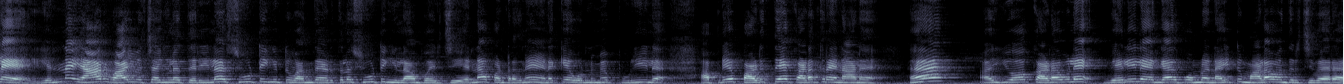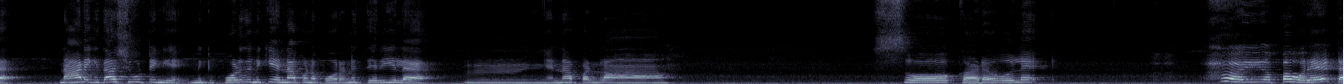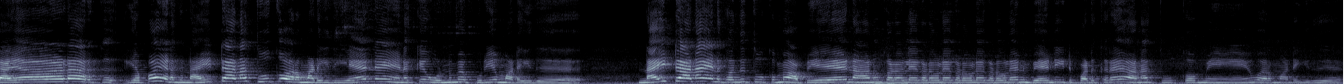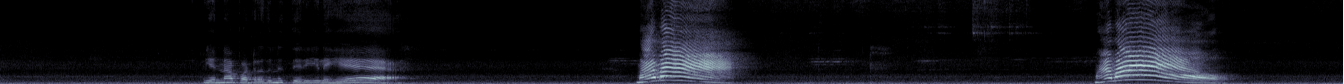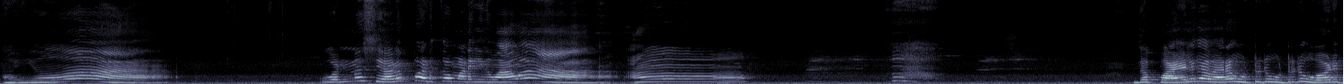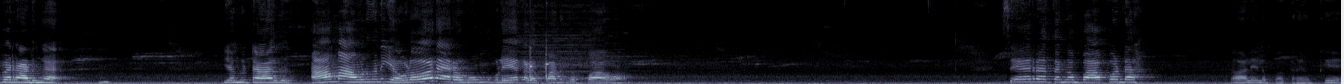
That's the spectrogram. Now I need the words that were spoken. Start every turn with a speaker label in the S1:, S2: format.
S1: மக்களே என்ன யார் வாய் வச்சாங்களோ தெரியல. ஷூட்டிங்கிட்டு வந்த இடத்துல ஷூட்டிங் இல்லாமல் போயிடுச்சு என்ன பண்ணுறதுனே எனக்கே ஒன்றுமே புரியல. அப்படியே படுத்தே கிடக்குறேன் நான். ஆ? ஐயோ கடவுளே. வெளியில் எங்கேயாவது போகல நைட்டு மழை வந்துருச்சு வேற. நாளைக்கு தான் ஷூட்டிங்கு இன்னைக்கு பொழுதுனிக்கு என்ன பண்ண போகிறேன்னு தெரியல. என்ன பண்ணலாம்? ஸோ கடவுளே. ஐயப்பா ஒரே டயர்டாக இருக்குது எப்பா எனக்கு நைட்டானால் தூக்கம் வர மாட்டேங்குது. ஏன்னு எனக்கே ஒன்றுமே புரிய மாட்டேங்குது. நைட்டானால் எனக்கு வந்து தூக்கமே அப்படியே நானும் கடவுளே கடவுளே கடவுளே கடவுளேன்னு வேண்டிக்கிட்டு படுக்கிறேன். ஆனால் தூக்கமே வர மாட்டேங்குது. என்ன பண்ணுறதுன்னு தெரியலையே மாமா மாமா ஐயோ ஒன்றும் சிறப்பு எடுக்க மாட்டேங்குது மாமா. இந்த பயலுக வேற விட்டுட்டு விட்டுட்டு ஓடி போயிடுறாடுங்க எங்கிட்டாவது ஆமாம் அவனுங்கன்னு எவ்வளோ நேரம் ரூமுக்குள்ளேயே கிடப்பானுங்க பாவம். சேர்றா தங்க பார்ப்போம்டா காலையில் பார்க்குறேன் ஓகே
